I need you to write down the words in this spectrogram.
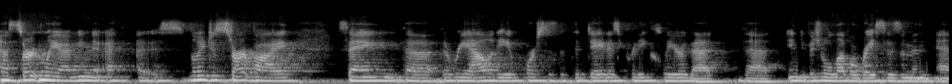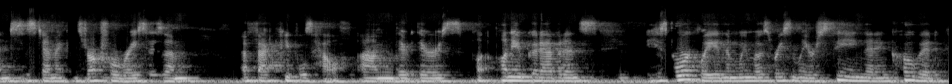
Uh, certainly. I mean I, I, let me just start by saying the the reality, of course, is that the data is pretty clear that that individual level racism and, and systemic and structural racism affect people's health. Um, there, there's pl- plenty of good evidence historically, and then we most recently are seeing that in COVID,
